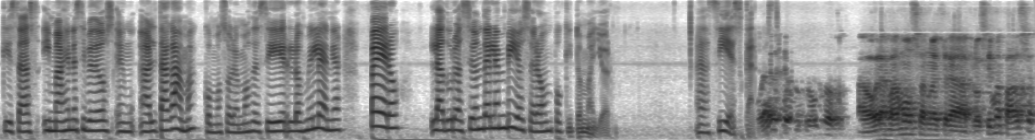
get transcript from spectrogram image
quizás imágenes y videos en alta gama, como solemos decir los millennials, pero la duración del envío será un poquito mayor. Así es, Carlos. Pues, ahora vamos a nuestra próxima pausa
